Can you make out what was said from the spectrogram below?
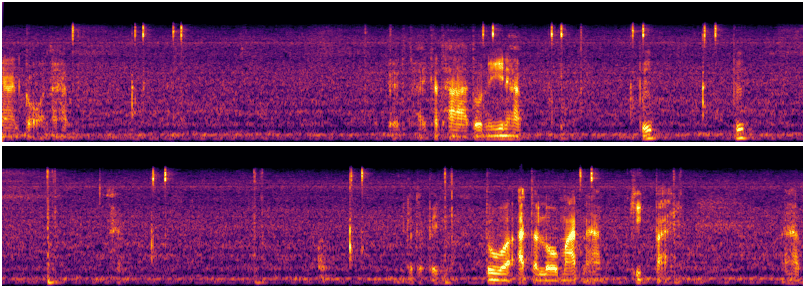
งานก่อนนะครับเป็นใช้คาถาตัวนี้นะครับปึ๊บปึ๊บนะครับก็จะเป็น ตัวอัตโนมัตินะครับ คลิกไปนะครับ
